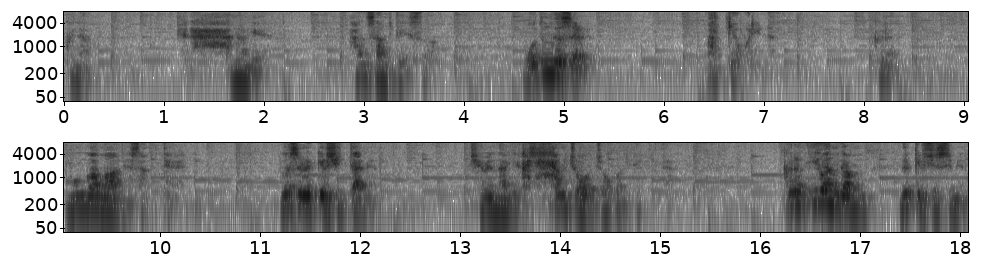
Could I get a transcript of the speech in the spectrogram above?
그냥 편안하게 한 상태에서 모든 것을 맡겨버리는 그런 몸과 마음의 상태. 그것을 느낄 수 있다면 최면하기 가장 좋은 조건이 됩니다. 그런 이완감 느낄 수 있으면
